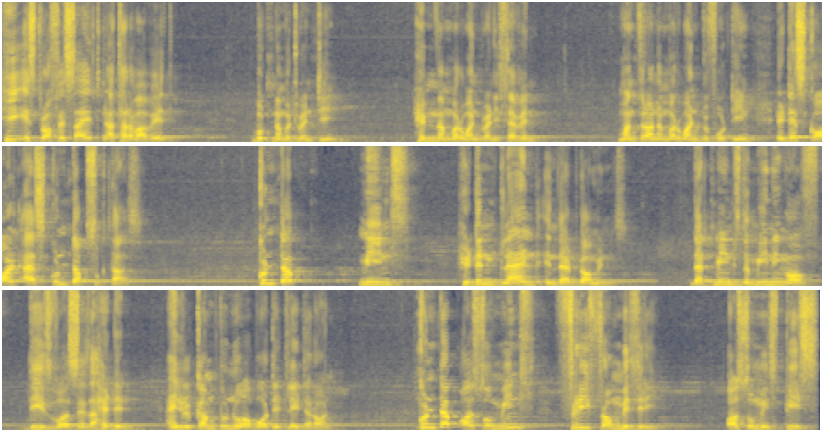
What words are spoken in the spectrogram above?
He is prophesied in Atharva Ved, book number 20, hymn number 127, mantra number 1 to 14. It is called as Kuntap Suktas. Kuntap means hidden gland in the abdomen. That means the meaning of these verses are hidden, and you'll come to know about it later on. Kuntap also means free from misery, also means peace,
